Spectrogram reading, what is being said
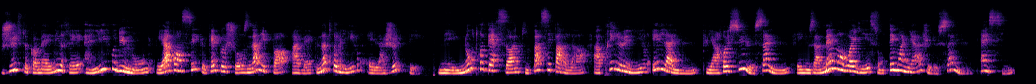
juste comme elle lirait un livre du monde et a pensé que quelque chose n'allait pas avec notre livre et l'a jeté. Mais une autre personne qui passait par là a pris le livre et l'a lu, puis a reçu le salut et nous a même envoyé son témoignage de salut. Ainsi,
